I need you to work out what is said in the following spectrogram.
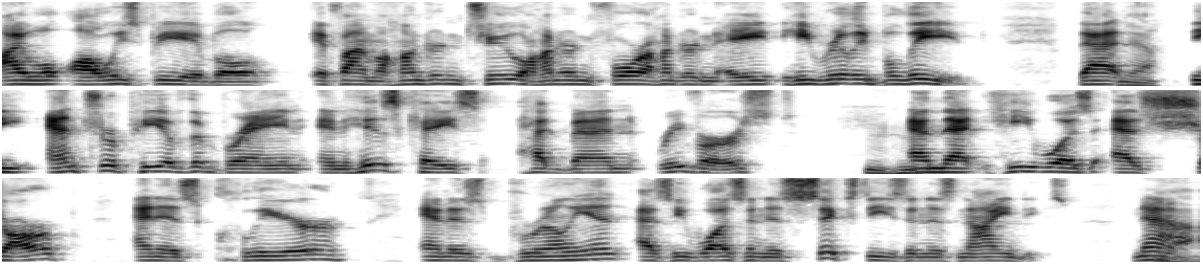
I will always be able, if I'm 102, 104, 108, he really believed that yeah. the entropy of the brain in his case had been reversed mm-hmm. and that he was as sharp and as clear and as brilliant as he was in his 60s and his 90s. Now, yeah.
